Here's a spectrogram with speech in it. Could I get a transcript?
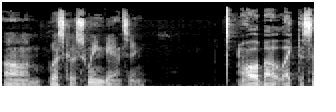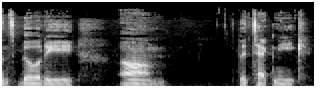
um, West Coast swing dancing. All about like the sensibility, um, the technique,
